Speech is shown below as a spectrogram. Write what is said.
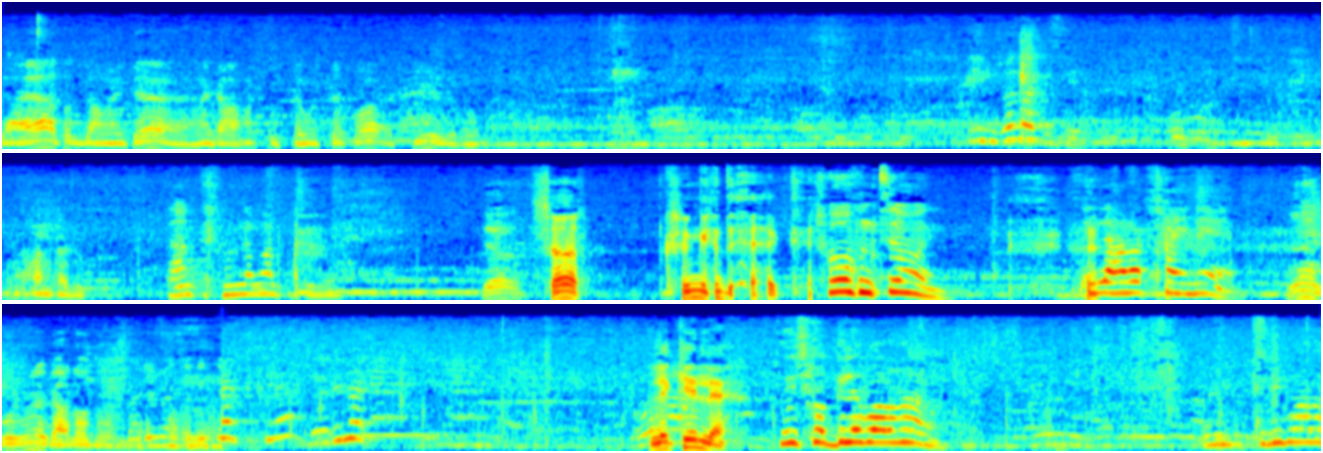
যায় তোর জামাইটা না গা হাত ফুটতে ফুটতে পর কি হয়েছে তোমার? ধান কাটু ধান শুনলাম স্যার সঙ্গে দেখ শুনছি এগুলো আমরা খাই নে এ বসে গাড়ো লে তুই সব গিলে বড় না তুই বড়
